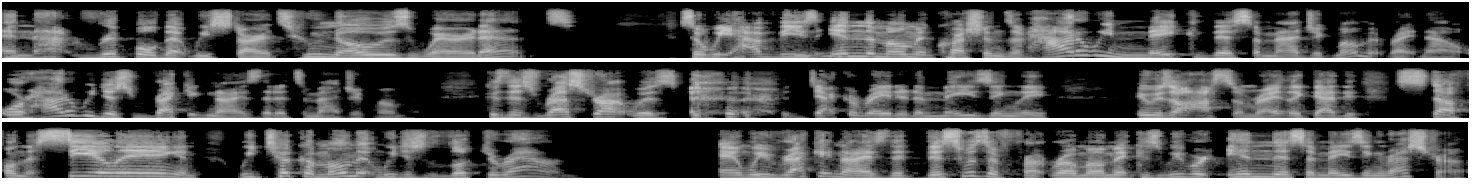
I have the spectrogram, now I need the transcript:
And that ripple that we starts, who knows where it ends. So we have these mm-hmm. in the moment questions of how do we make this a magic moment right now? Or how do we just recognize that it's a magic moment? Because this restaurant was decorated amazingly it was awesome, right? Like that stuff on the ceiling. And we took a moment and we just looked around and we recognized that this was a front row moment because we were in this amazing restaurant.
